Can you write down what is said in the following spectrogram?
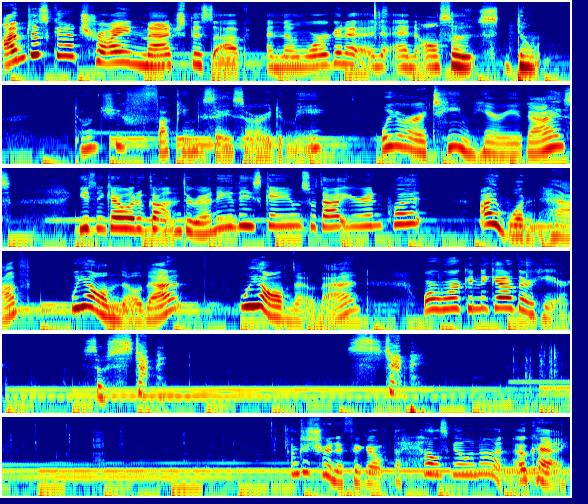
I'm just gonna try and match this up, and then we're gonna, and, and also, don't, don't you fucking say sorry to me. We are a team here, you guys. You think I would have gotten through any of these games without your input? I wouldn't have. We all know that. We all know that. We're working together here. So stop it. Stop it. I'm just trying to figure out what the hell's going on. Okay.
